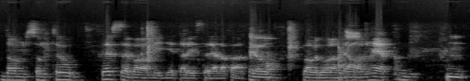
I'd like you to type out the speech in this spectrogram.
de som trodde sig vara leadgitarrister i alla fall? jo. var väl vår Ja. erfarenhet. Mm.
